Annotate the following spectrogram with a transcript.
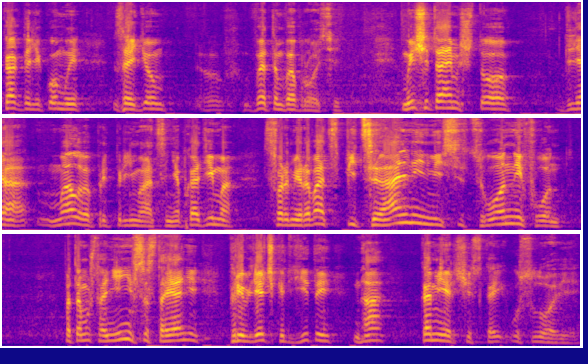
как далеко мы зайдем э, в этом вопросе. Мы считаем, что для малого предпринимателя необходимо сформировать специальный инвестиционный фонд, потому что они не в состоянии привлечь кредиты на коммерческой условии.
